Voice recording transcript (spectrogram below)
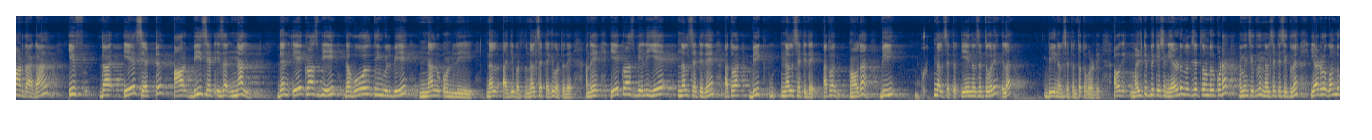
ಮಾಡಿದಾಗ if the A set or B set is a null then A cross B the whole thing will be null only null ಆಗಿ ಬರ್ತದೆ ನಲ್ ಸೆಟ್ ಆಗಿ ಬರ್ತದೆ. ಅಂದರೆ ಎ ಕ್ರಾಸ್ ಬಿಯಲ್ಲಿ ಎ ನಲ್ ಸೆಟ್ ಇದೆ, ಅಥವಾ ಬಿ ನಲ್ ಸೆಟ್ ಇದೆ, ಅಥವಾ ಹೌದಾ? ಬಿ ನಲ್ ಸೆಟ್ ಎ ನಲ್ ಸೆಟ್ ತಗೋರಿ, ಇಲ್ಲ? ಬಿ ನಲ್ ಸೆಟ್ ಅಂತ ತೊಗೊಳ್ರಿ. ಅವಾಗ ಮಲ್ಟಿಪ್ಲಿಕೇಶನ್ ಎರಡು ನಲ್ ಸೆಟ್ ತೊಗೊಂಡ್ರು ಕೂಡ ನಮಗೆ ಸಿಗ್ತದೆ? ನಲ್ ಸೆಟ್ಟೇ ಸಿಗ್ತದೆ. ಎರಡರೊಳಗೆ ಒಂದು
